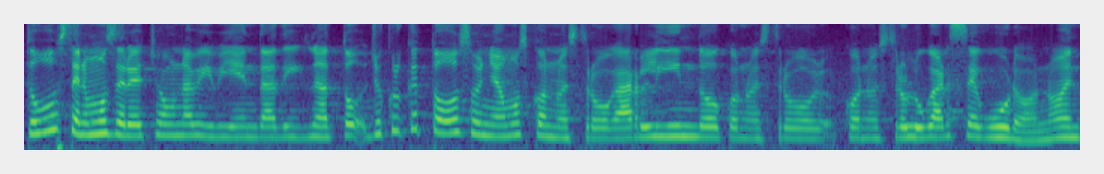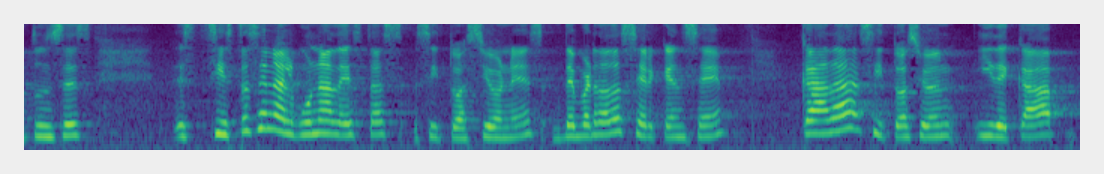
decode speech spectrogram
todos tenemos derecho a una vivienda digna. Yo creo que todos soñamos con nuestro hogar lindo, con nuestro, con nuestro lugar seguro, ¿no? Entonces, si estás en alguna de estas situaciones, de verdad acérquense cada situación y de cada,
